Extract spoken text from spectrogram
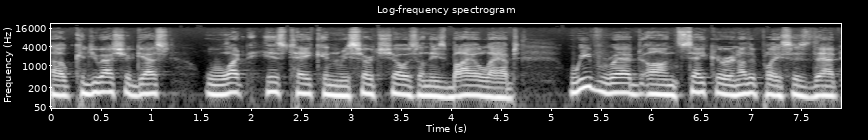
uh, could you ask your guest what his take and research shows on these biolabs? We've read on Saker and other places that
